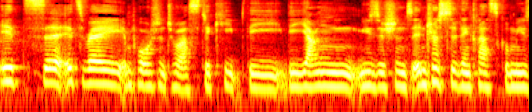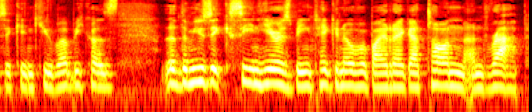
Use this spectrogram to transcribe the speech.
It's uh, it's very important to us to keep the the young musicians interested in classical music in Cuba because the, the music scene here is being taken over by reggaeton and rap.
